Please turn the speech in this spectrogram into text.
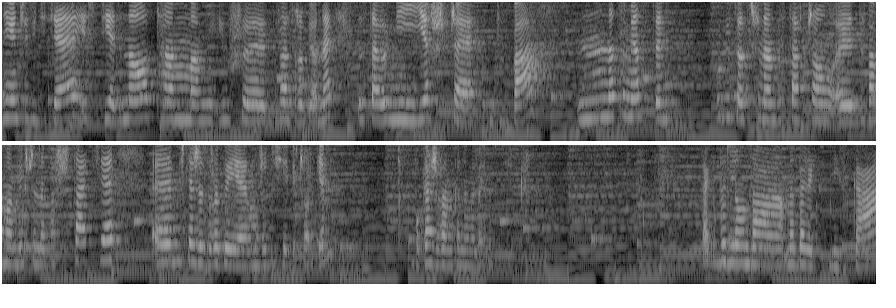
Nie wiem, czy widzicie, jest jedno, tam mam już e, dwa zrobione, zostały mi jeszcze dwa, natomiast póki co trzy nam wystarczą, e, dwa mam jeszcze na warsztacie. E, Myślę, że zrobię je może dzisiaj wieczorkiem. Pokażę Wam, jak one wyglądają z bliska. Tak wygląda mebelek z bliska.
